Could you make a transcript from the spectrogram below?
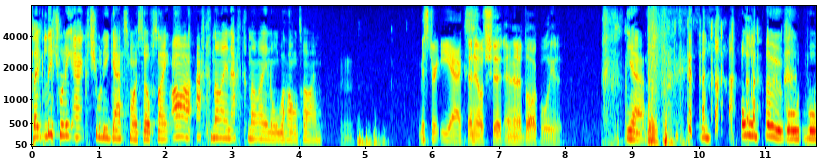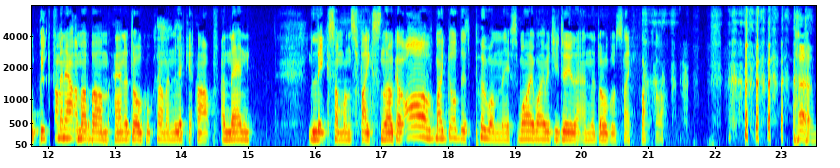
like literally, actually gas myself, saying "Ah, Ack nine, Ack nine" all the whole time. Mr. EX. Then he'll shit, and then a dog will eat it. Yeah, all poo will, will be coming out of my bum, and a dog will come and lick it up, and then lick someone's face, and they'll go, "Oh my god, there's poo on this. Why? Why would you do that?" And the dog will say, "Fuck off." um,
